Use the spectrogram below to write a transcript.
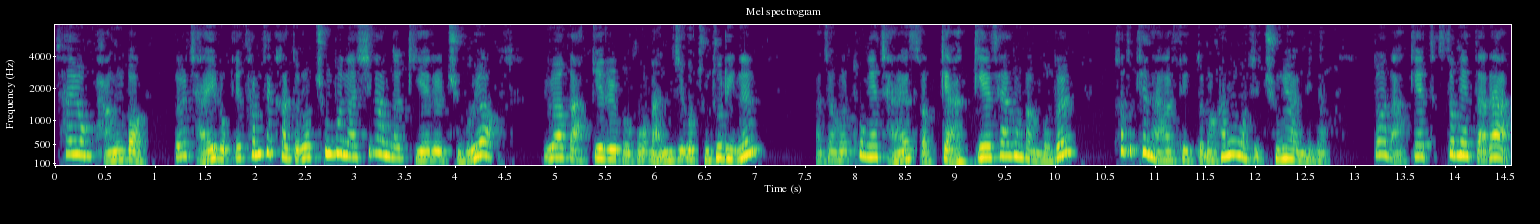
사용 방법을 자유롭게 탐색하도록 충분한 시간과 기회를 주고요. 유아가 악기를 보고 만지고 두드리는 과정을 통해 자연스럽게 악기의 사용 방법을 터득해 나갈 수 있도록 하는 것이 중요합니다. 또한 악기의 특성에 따라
